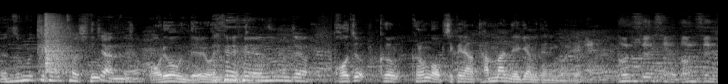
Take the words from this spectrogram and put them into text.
연습 문제부터 쉽지 않네요 어려운데요, 연습 문제. 연습 문제가 버저 그 그런 거 없이 그냥 답만 얘기하면 되는 거예요? 네. 넌센스예요 넌센스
